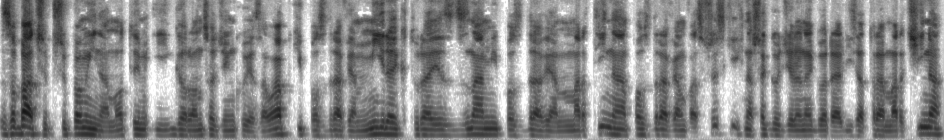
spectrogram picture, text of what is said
zobaczy. Przypominam o tym i gorąco dziękuję za łapki. Pozdrawiam Mirę, która jest z nami, pozdrawiam Martina, pozdrawiam Was wszystkich, naszego dzielnego realizatora Marcina.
